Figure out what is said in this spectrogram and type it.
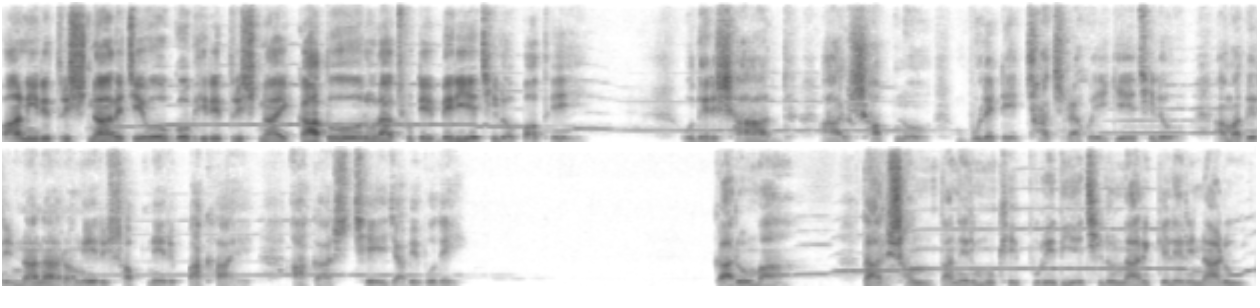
পানির তৃষ্ণার চেয়েও গভীর তৃষ্ণায় কাতর ওরা ছুটে বেরিয়েছিল পথে। ওদের স্বাদ আর স্বপ্ন বুলেটে ঝাঁঝরা হয়ে গিয়েছিল আমাদের নানা রঙের স্বপ্নের পাখায়, আকাশ ছেয়ে যাবে বলে। কারও মা তার সন্তানের মুখে পুরে দিয়েছিল নারকেলের নাড়ু।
